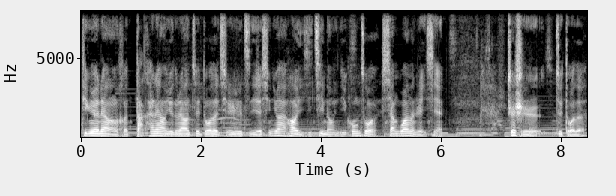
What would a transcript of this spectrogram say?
订阅量和打开量、阅读量最多的，其实是自己的兴趣爱好以及技能以及工作相关的这些，这是最多的。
